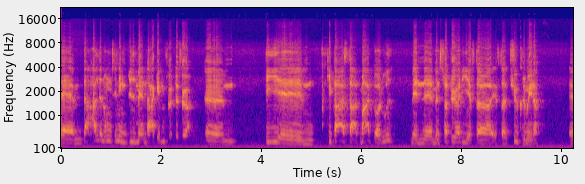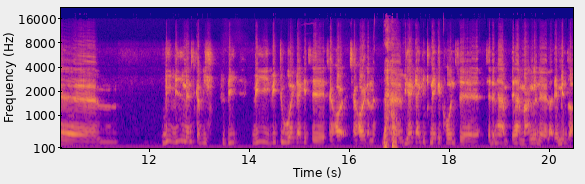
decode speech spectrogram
er, der er aldrig nogensinde en hvid mand, der har gennemført det før. Øh, de, øh, de plejer at starte meget godt ud, men, øh, men så dør de efter, efter 20 km. Øh, vi hvide mennesker, vi, vi, vi, vi duer ikke rigtig til, til, høj, til højderne. øh, vi har ikke rigtig knækket koden til, til den her, det her manglende, eller det mindre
